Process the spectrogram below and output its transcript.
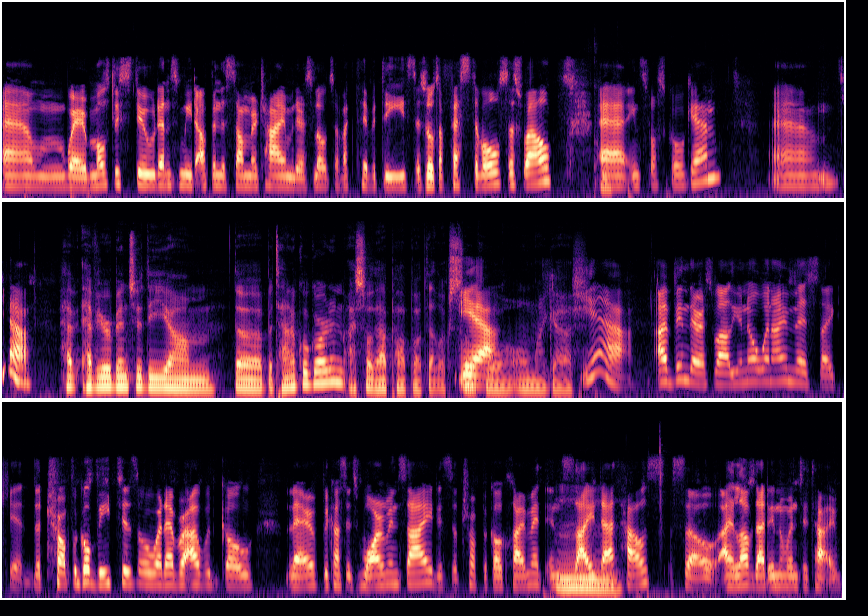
Um, where mostly students meet up in the summertime. There's loads of activities. There's lots of festivals as well uh, in Slottsskogen. Um, yeah, have have you ever been to the um the botanical garden? I saw that pop up. That looks so Yeah. cool. Oh my gosh. yeah, I've been there as well. You know, when I miss like uh, the tropical beaches or whatever, I would go there because it's warm inside. It's a tropical climate inside Mm. that house. So I love that in the wintertime.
